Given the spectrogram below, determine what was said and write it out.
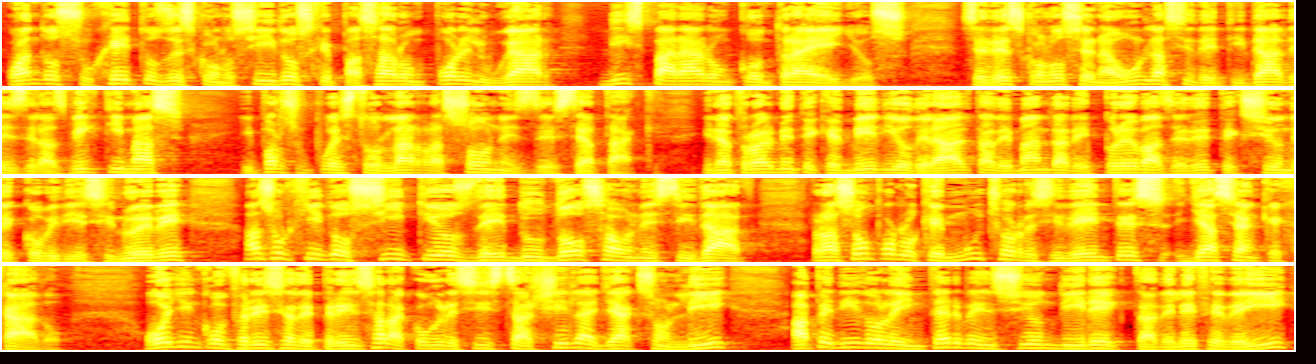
cuando sujetos desconocidos que pasaron por el lugar dispararon contra ellos. Se desconocen aún las identidades de las víctimas y por supuesto las razones de este ataque. Y naturalmente que en medio de la alta demanda de pruebas de detección de COVID-19 han surgido sitios de dudosa honestidad, razón por lo que muchos residentes ya se han quejado. Hoy en conferencia de prensa, la congresista Sheila Jackson Lee ha pedido la intervención directa del FBI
